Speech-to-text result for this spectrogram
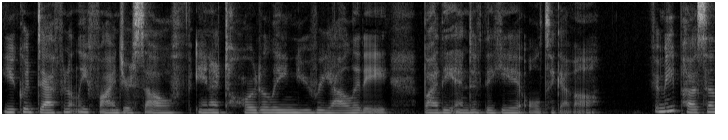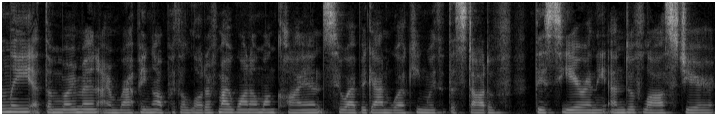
you could definitely find yourself in a totally new reality by the end of the year altogether. For me personally, at the moment, I'm wrapping up with a lot of my one on one clients who I began working with at the start of this year and the end of last year.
